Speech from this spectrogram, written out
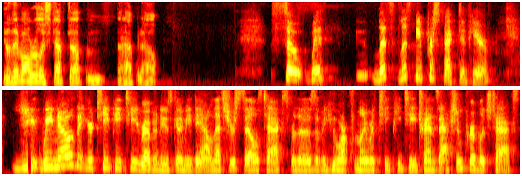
you know, they've all really stepped up, and they're happy to help. So, with let's let's be perspective here you, we know that your TPT revenue is going to be down. That's your sales tax for those of you who aren't familiar with TPT, transaction privilege tax.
